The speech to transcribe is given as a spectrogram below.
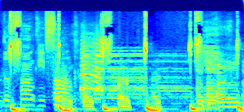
The funky funk. Yeah.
